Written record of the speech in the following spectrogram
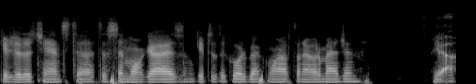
gives you the chance to to send more guys and get to the quarterback more often. I would imagine. Yeah,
